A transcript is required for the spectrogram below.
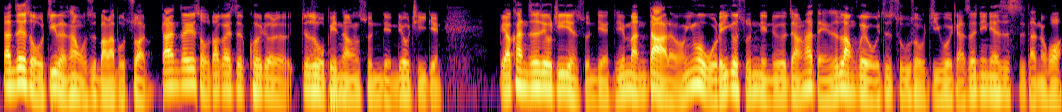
但这一手基本上我是把它不算。但这一手大概是亏了，就是我平常的损点六七点。不要看这六七点损点，其实蛮大的，因为我的一个损点就是这样，它等于是浪费我一次出手机会。假设今天是实单的话，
